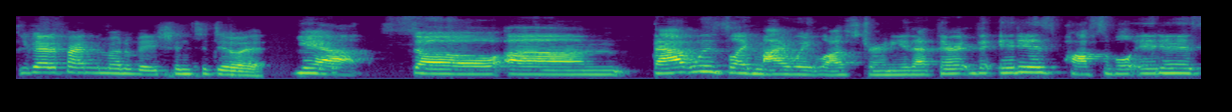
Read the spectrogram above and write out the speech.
You got to find the motivation to do it. Yeah. So um, that was like my weight loss journey. That there, it is possible. It is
